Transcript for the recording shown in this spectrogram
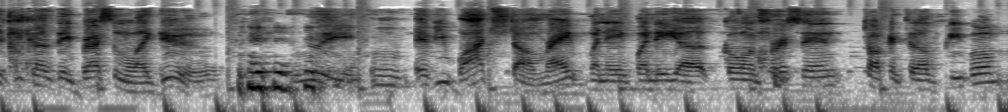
It's because they brush them like, dude. Really, if you watch them, right, when they when they uh, go in person talking to other people,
